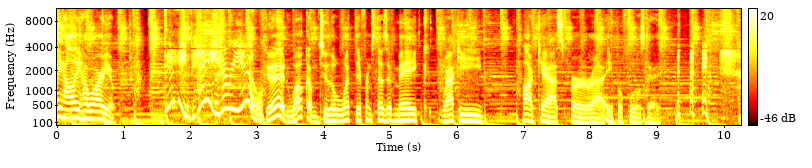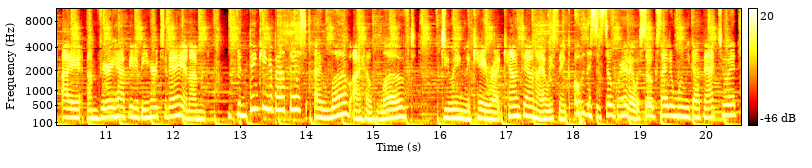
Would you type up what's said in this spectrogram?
Hey, Holly, how are you? Dave, hey, how are you? Good. Welcome to the What Difference Does It Make wacky podcast for uh, April Fool's Day. I am very happy to be here today, and I'm been thinking about this. I love, I have loved doing the K Rock countdown. I always think, oh, this is so great. I was so excited when we got back to it.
